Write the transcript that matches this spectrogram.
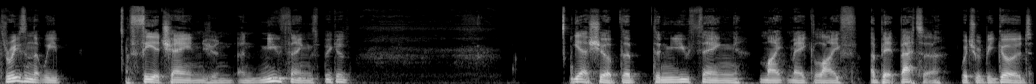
The reason that we fear change and, and new things, because yeah, sure, the the new thing might make life a bit better, which would be good,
